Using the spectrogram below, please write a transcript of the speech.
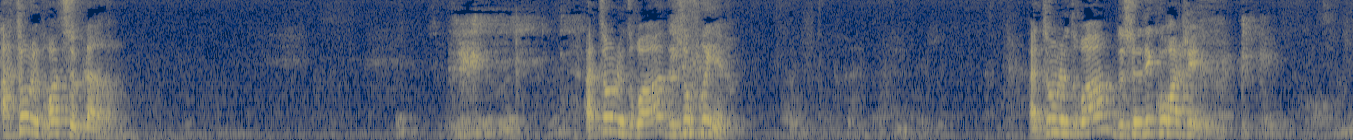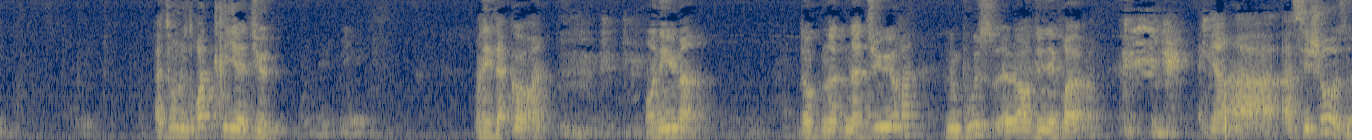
A-t-on le droit de se plaindre? A-t-on le droit de souffrir? A-t-on le droit de se décourager? A-t-on le droit de crier à Dieu? On est d'accord, hein? On est humain. Donc notre nature nous pousse lors d'une épreuve eh bien, à, à ces choses.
